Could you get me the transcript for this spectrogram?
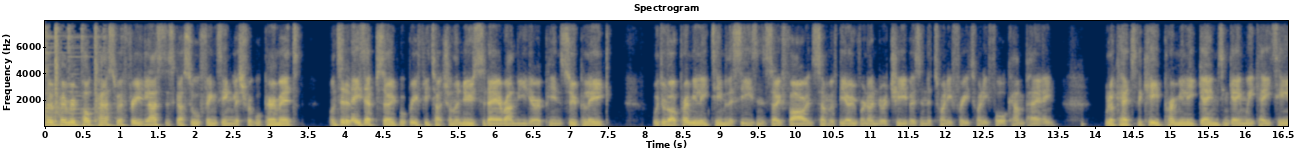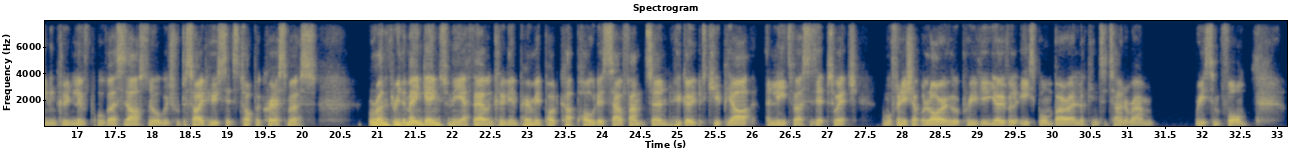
To the Pyramid Podcast where three lads discuss all things English football pyramid. On today's episode, we'll briefly touch on the news today around the European Super League. We'll do our Premier League team of the season so far and some of the over and under achievers in the 23 24 campaign. We'll look ahead to the key Premier League games in game week 18, including Liverpool versus Arsenal, which will decide who sits top at Christmas. We'll run through the main games from the EFL, including Pyramid Pod Cup holders Southampton, who go to QPR, and Leeds versus Ipswich. And we'll finish up with Lawro, who will preview Yeovil Eastbourne Borough, looking to turn around recent form.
